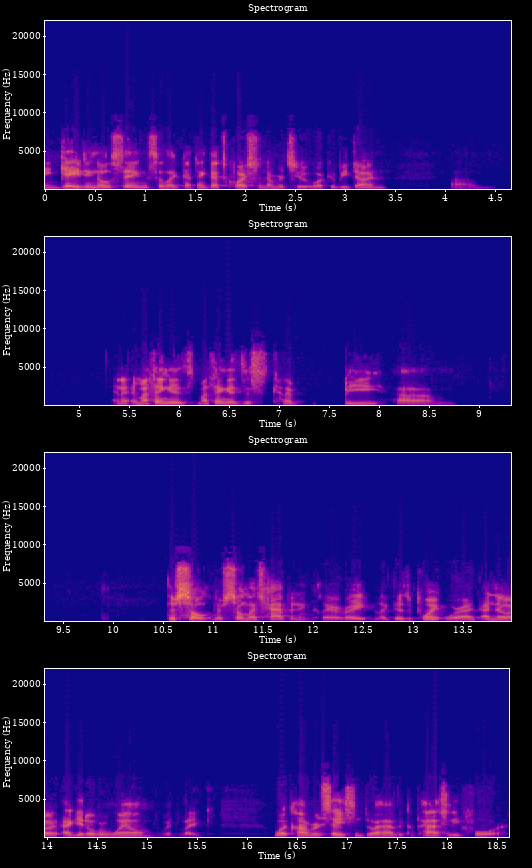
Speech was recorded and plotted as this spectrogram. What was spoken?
engaging those things. So like i think that's question number two what could be done? Um, and and my thing is my thing is just kind of be um, there's so there's so much happening claire right? Like there's a point where i, I know I, I get overwhelmed with like what conversation do i have the capacity for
